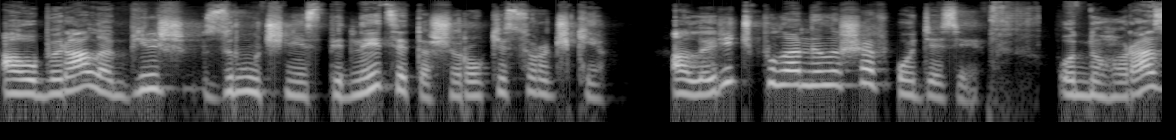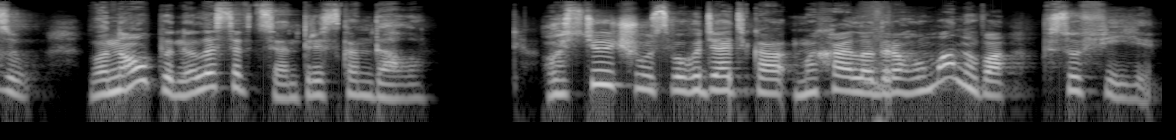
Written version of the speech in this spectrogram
а обирала більш зручні спідниці та широкі сорочки. Але річ була не лише в одязі. Одного разу вона опинилася в центрі скандалу. Гостюючи у свого дядька Михайла Драгоманова в Софії,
